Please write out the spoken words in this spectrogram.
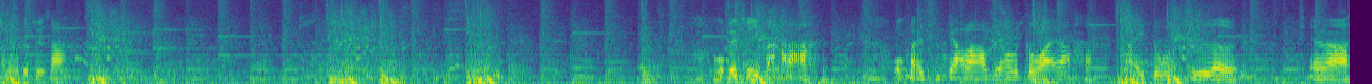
我被追杀。我被追杀啦！我快死掉啦！不要过来啦！太多只了！天啊，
